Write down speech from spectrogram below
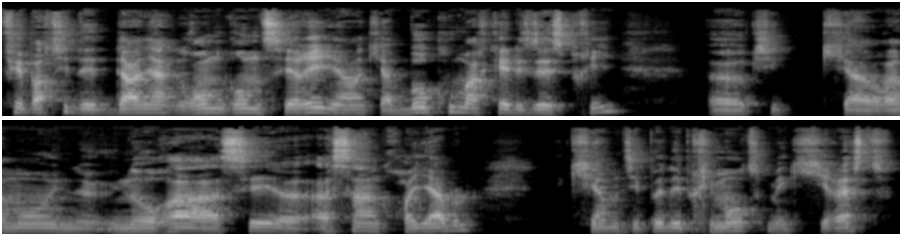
fait partie des dernières grandes, grandes séries, hein, qui a beaucoup marqué les esprits, euh, qui, a vraiment une, aura assez, euh, assez incroyable, qui est un petit peu déprimante, mais qui reste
